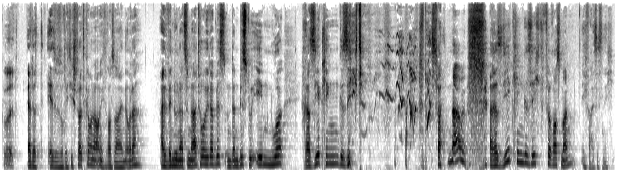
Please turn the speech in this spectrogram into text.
Gut. Ja, das, also so richtig stolz kann man da auch nicht drauf sein, oder? Also wenn du Nationaltorhüter bist und dann bist du eben nur Rasierklingengesicht. was war der Name? Rasierklingengesicht für Rossmann? Ich weiß es nicht.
